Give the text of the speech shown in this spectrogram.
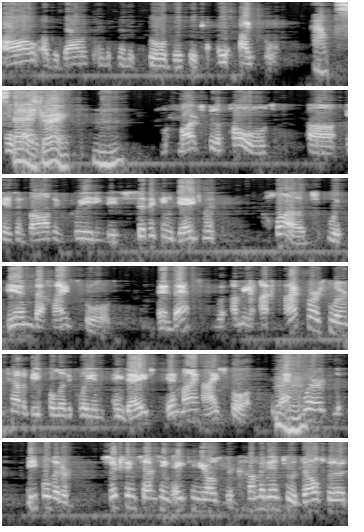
all of the Dallas Independent School District high school. Outstanding. That is great. hmm March to the Polls uh, is involved in creating these civic engagement clubs within the high schools. And that's, I mean, I, I first learned how to be politically engaged in my high school. That's where the people that are 16, 17, 18 year olds that are coming into adulthood,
